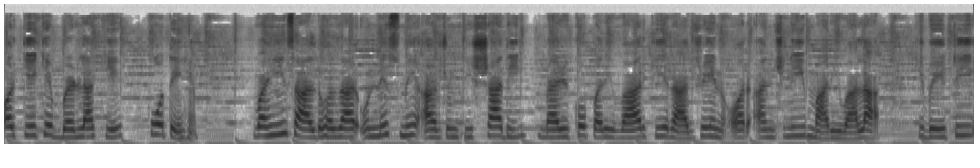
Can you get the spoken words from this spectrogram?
और के के बिरला के पोते हैं। वहीं साल 2019 में अर्जुन की शादी, मैरिको परिवार के राजेन और अंजलि मारीवाला की बेटी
